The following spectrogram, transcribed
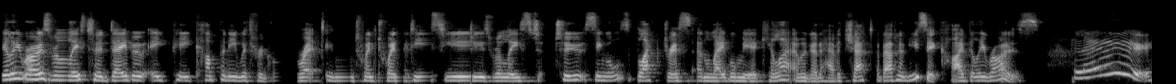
Billie Rose released her debut EP, Company with Regret, in 2020. This year, she's released two singles, Black Dress and Label Me a Killer, and we're going to have a chat about her music. Hi, Billie Rose. Hello.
